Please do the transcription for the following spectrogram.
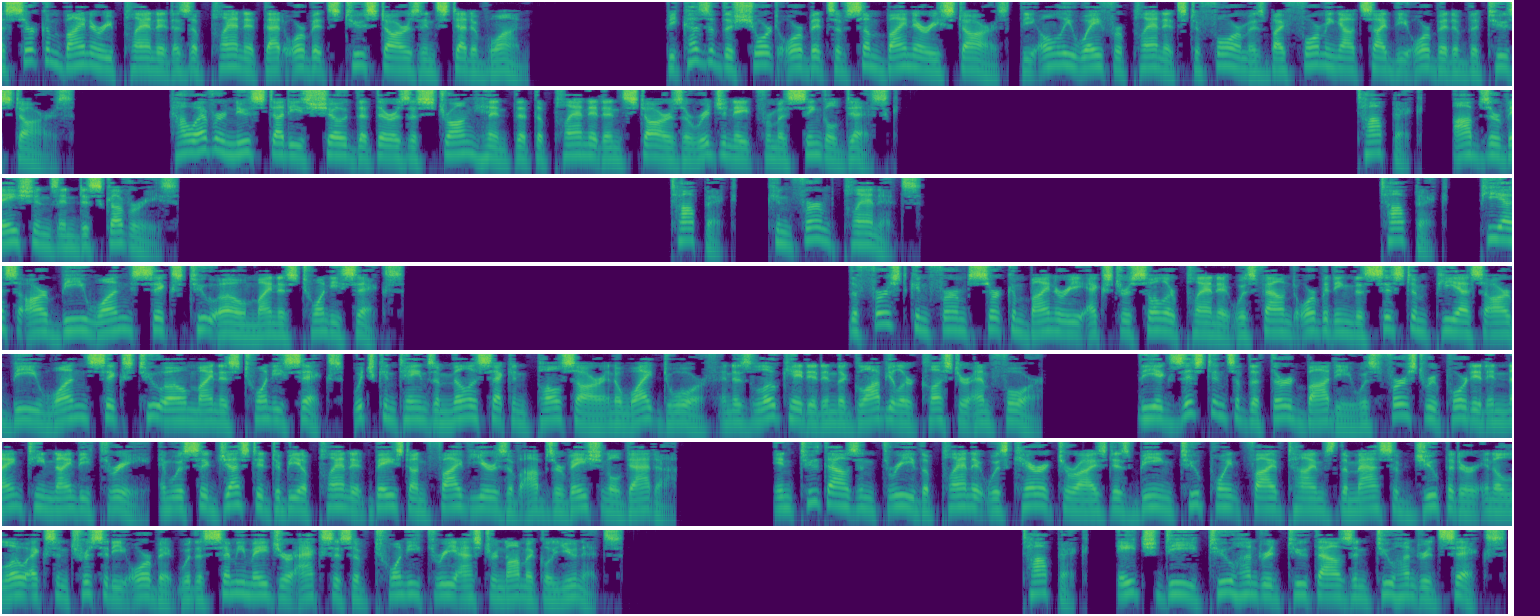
A circumbinary planet is a planet that orbits two stars instead of one. Because of the short orbits of some binary stars, the only way for planets to form is by forming outside the orbit of the two stars. However new studies showed that there is a strong hint that the planet and stars originate from a single disk. Observations and discoveries Confirmed planets PSRB 1620-26 The first confirmed circumbinary extrasolar planet was found orbiting the system PSRB 1620-26, which contains a millisecond pulsar and a white dwarf and is located in the globular cluster M4. The existence of the third body was first reported in 1993, and was suggested to be a planet based on five years of observational data. In 2003 the planet was characterized as being 2.5 times the mass of Jupiter in a low eccentricity orbit with a semi-major axis of 23 astronomical units. Topic: HD 202206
